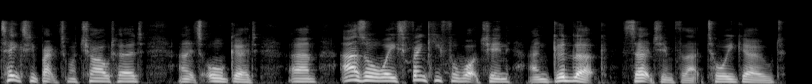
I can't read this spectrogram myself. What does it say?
takes me back to my childhood and it's all good. Um, as always, thank you for watching and good luck searching for that toy gold.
